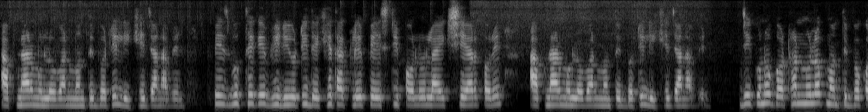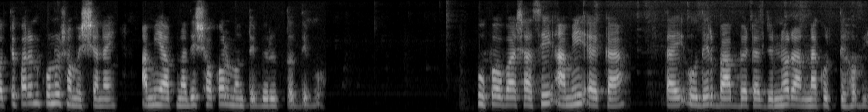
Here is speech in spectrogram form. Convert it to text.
আপনার মূল্যবান মন্তব্যটি লিখে জানাবেন। ফেসবুক থেকে ভিডিওটি দেখে থাকলে পেজটি ফলো লাইক শেয়ার করে আপনার মূল্যবান মন্তব্যটি লিখে জানাবেন। যে কোনো গঠনমূলক মন্তব্য করতে পারেন, কোনো সমস্যা নাই। আমি আপনাদের সকল মন্তব্যের উত্তর দেব। উপবাস আছি, আমি একা, তাই ওদের বাপ বেটার জন্য রান্না করতে হবে।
